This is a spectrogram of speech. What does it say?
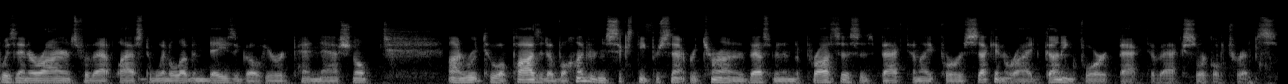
was in her irons for that last win 11 days ago here at Penn National en route to a positive 160% return on investment in the process is back tonight for her second ride, gunning for back-to-back circle trips.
